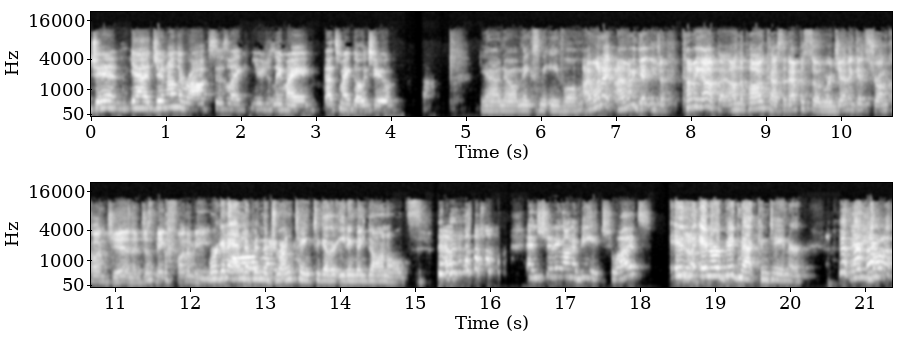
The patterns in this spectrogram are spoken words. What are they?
Gin. Yeah, gin on the rocks is like usually my that's my go-to. yeah, no, it makes me evil. I want to. I want to get you dr- coming up on the podcast. An episode where Jenna gets drunk on gin and just makes fun of me. We're gonna end up Oh in the my drunk tank together eating McDonald's And shitting on a beach. What? in Yeah. in our Big Mac container. There you go.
